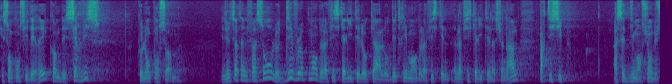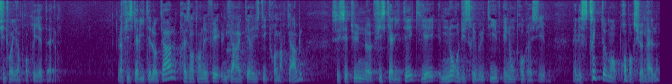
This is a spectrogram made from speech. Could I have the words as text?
et sont considérées comme des services que l'on consomme. Et d'une certaine façon, le développement de la fiscalité locale au détriment de la fiscalité nationale participe à cette dimension du citoyen propriétaire. La fiscalité locale présente en effet une caractéristique remarquable, c'est que c'est une fiscalité qui est non redistributive et non progressive. Elle est strictement proportionnelle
